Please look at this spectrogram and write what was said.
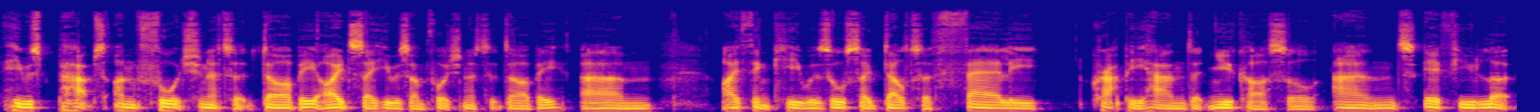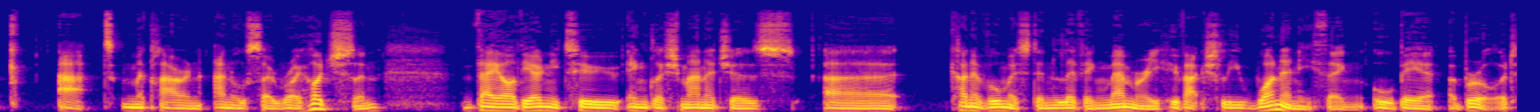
he was perhaps unfortunate at Derby. I'd say he was unfortunate at Derby. Um, I think he was also dealt a fairly crappy hand at Newcastle. And if you look at McClaren and also Roy Hodgson, they are the only two English managers uh, kind of almost in living memory who've actually won anything, albeit abroad.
